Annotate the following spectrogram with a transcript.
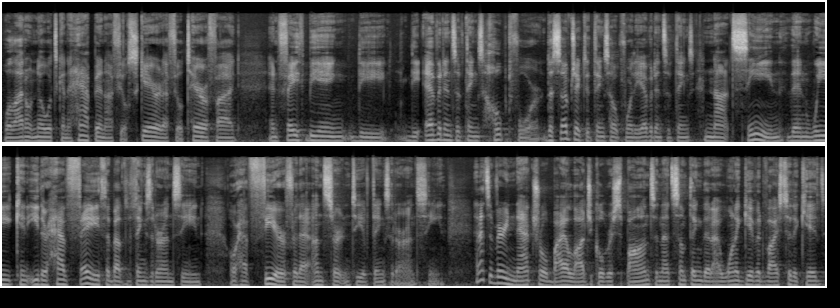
well, I don't know what's going to happen, I feel scared, I feel terrified and faith being the the evidence of things hoped for, the subject of things hoped for, the evidence of things not seen, then we can either have faith about the things that are unseen or have fear for that uncertainty of things that are unseen. And that's a very natural biological response. And that's something that I want to give advice to the kids.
